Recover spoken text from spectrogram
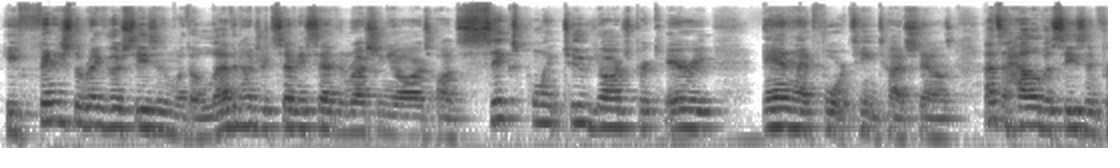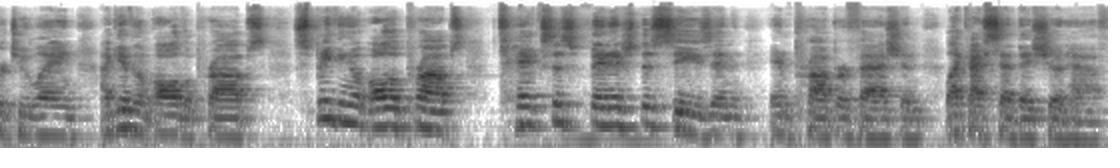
He finished the regular season with 1,177 rushing yards on 6.2 yards per carry and had 14 touchdowns. That's a hell of a season for Tulane. I give them all the props. Speaking of all the props, Texas finished the season in proper fashion, like I said they should have.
